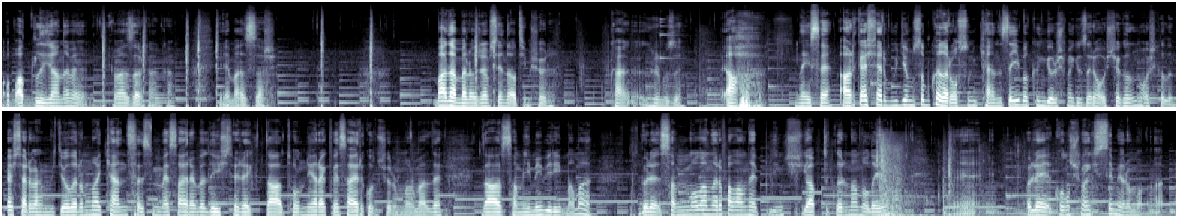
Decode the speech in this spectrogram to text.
Hop atlayacaksın değil mi? Yemezler kanka. Yemezler. Madem ben hocam seni de atayım şöyle. Kırmızı. Ah. Neyse. Arkadaşlar bu videomuzda bu kadar olsun. Kendinize iyi bakın. Görüşmek üzere. Hoşçakalın. Hoş kalın. Arkadaşlar ben videolarımda kendi sesimi vesaire böyle değiştirerek daha tonlayarak vesaire konuşuyorum normalde daha samimi biriyim ama böyle samimi olanları falan hep linç yaptıklarından dolayı e, öyle konuşmak istemiyorum.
